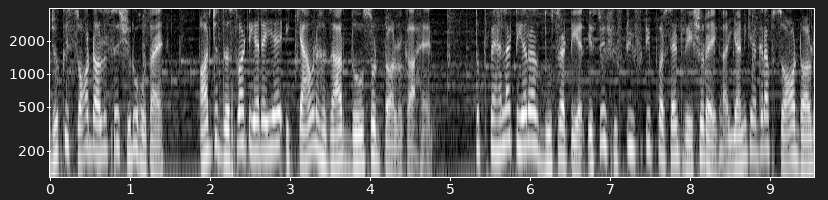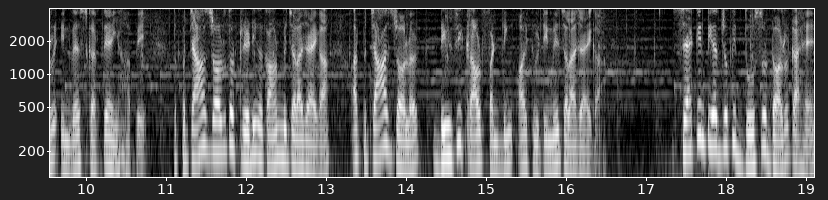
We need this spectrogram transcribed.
जो कि 100 डॉलर से शुरू होता है, और जो दसवा टीयर है, ये इक्यावन हज़ार दो सौ डॉलर का है। तो पहला टीयर और दूसरा टीयर इसमें 50 50 परसेंट रेशियो रहेगा, यानी कि अगर आप 100 डॉलर इन्वेस्ट करते हैं यहाँ पे तो 50 डॉलर तो ट्रेडिंग अकाउंट में चला जाएगा, और 50 डॉलर डेजी क्राउड फंडिंग और इक्विटी में चला जाएगा। सेकंड टीयर जो कि 200 डॉलर का है,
